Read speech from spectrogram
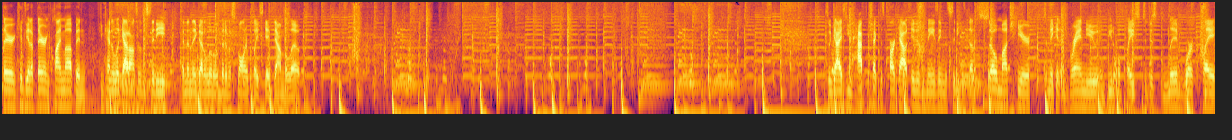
their kids get up there and climb up and can kind of look out onto the city. And then they got a little bit of a smaller playscape down below. So guys, you have to check this park out. It is amazing. The city has done so much here make it a brand new and beautiful place to just live, work, play,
